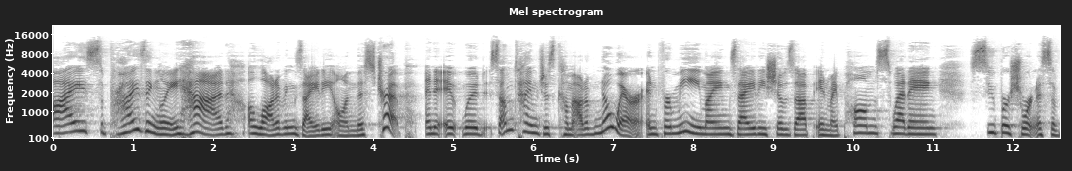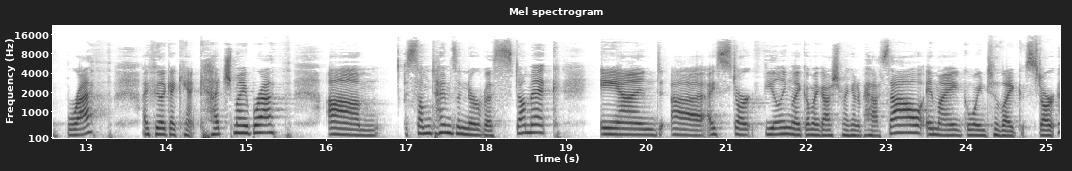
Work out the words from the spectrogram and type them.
I surprisingly had a lot of anxiety on this trip and it would sometimes just come out of nowhere. And for me, my anxiety shows up in my palms sweating, super shortness of breath. I feel like I can't catch my breath. Um, sometimes a nervous stomach and uh, I start feeling like, oh my gosh, am I going to pass out? Am I going to like start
